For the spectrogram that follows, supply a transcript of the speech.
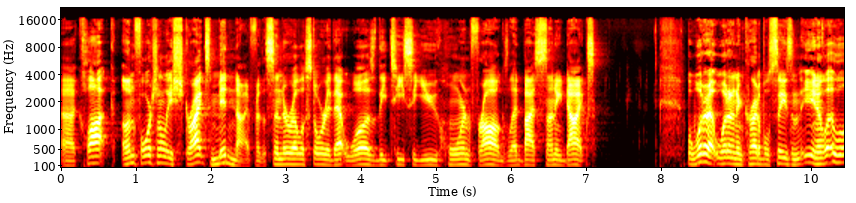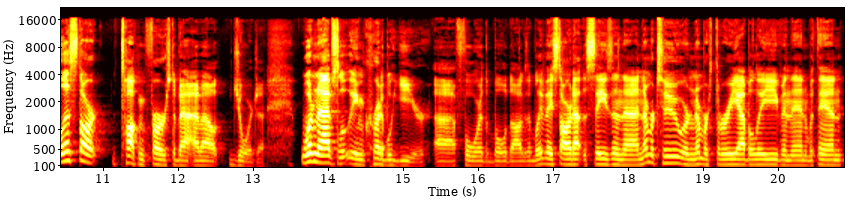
Uh, clock unfortunately strikes midnight for the Cinderella story that was the TCU Horned Frogs, led by Sonny Dykes. But what a, what an incredible season! You know, let, us start talking first about about Georgia. What an absolutely incredible year uh, for the Bulldogs. I believe they started out the season uh, number two or number three, I believe, and then within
